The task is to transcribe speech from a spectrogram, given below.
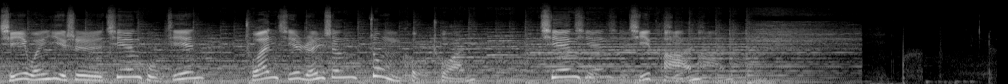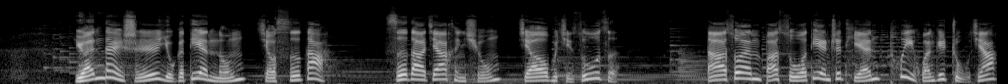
奇闻异事千古间，传奇人生众口传。千古奇谈。元代时有个佃农叫司大，司大家很穷，交不起租子，打算把所佃之田退还给主家，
